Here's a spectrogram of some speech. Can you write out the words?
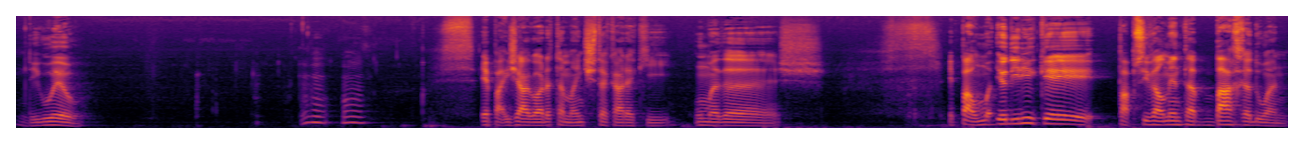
Digo eu. Epá, e já agora também destacar aqui uma das. Epá, uma, eu diria que é pá, possivelmente a barra do ano.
